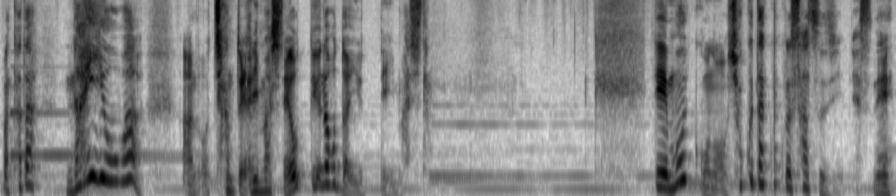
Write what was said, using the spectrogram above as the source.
まあ、ただ内容はあのちゃんとやりましたよっていうようなことは言っていました。でもう一個の食卓殺人ですね、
